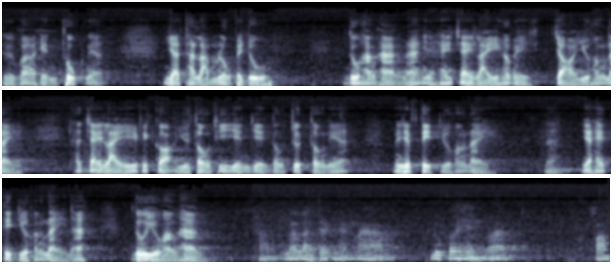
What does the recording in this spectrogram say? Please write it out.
หรือว่าเห็นทุกข์เนี่ย อย่าถลำลงไปดู ดูห่างๆนะ อย่าให้ใจไหลเข้าไปจ่ออยู่ข้างใน ถ้าใจไหลไปเกาะอยู่ตรงที่เย็นๆตรงจุดตรงเนี้ย มันจะติดอยู่ข้างในนะอย่าให้ติดอยู่ข้างในนะ ดูอยู่ห่างครับ แล้วหลังจากนั้นมาลูกก็เห็นว่าความ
